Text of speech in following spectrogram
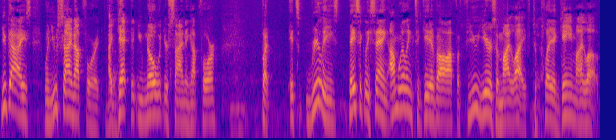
you guys when you sign up for it. I get that you know what you're signing up for, Mm-hmm. but it's really basically saying I'm willing to give off a few years of my life to Yeah. play a game I love,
